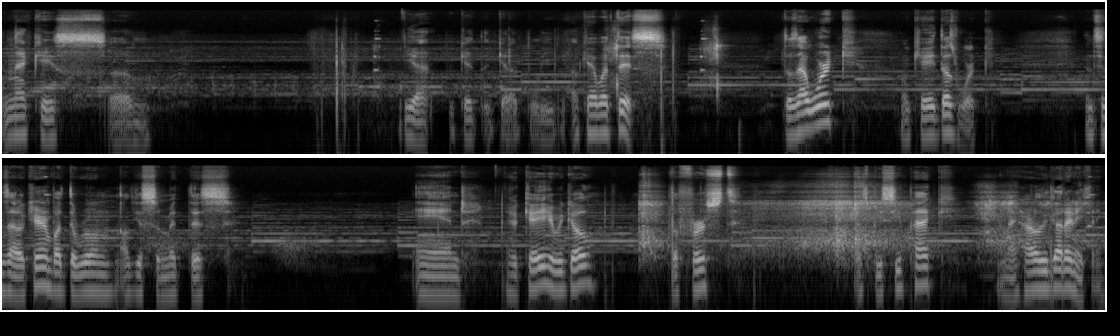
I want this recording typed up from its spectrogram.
In that case, um, yeah, get get out the league. Okay, how about this? Does that work? Okay, it does work. And since I don't care about the rune, I'll just submit this. And okay, here we go. The first SBC pack, and I hardly got anything.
